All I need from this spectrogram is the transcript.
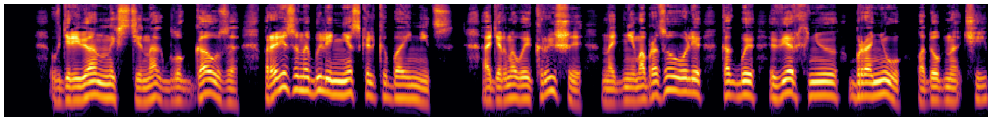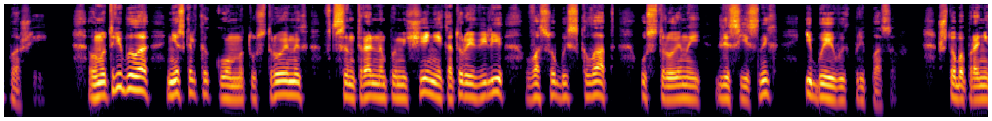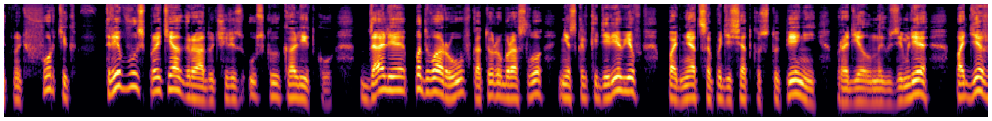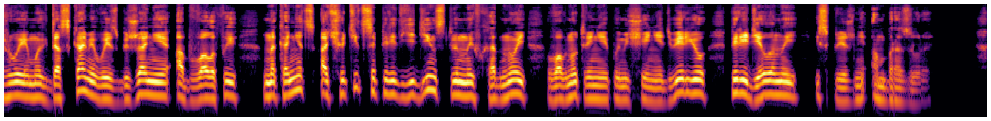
В деревянных стенах блокгауза прорезаны были несколько бойниц — а дерновые крыши над ним образовывали как бы верхнюю броню, подобно черепашьей. Внутри было несколько комнат, устроенных в центральном помещении, которые вели в особый склад, устроенный для съестных и боевых припасов. Чтобы проникнуть в фортик, требовалось пройти ограду через узкую калитку, далее по двору, в котором росло несколько деревьев, подняться по десятку ступеней, проделанных в земле, поддерживаемых досками во избежание обвалов и, наконец, очутиться перед единственной входной во внутреннее помещение дверью, переделанной из прежней амбразуры.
